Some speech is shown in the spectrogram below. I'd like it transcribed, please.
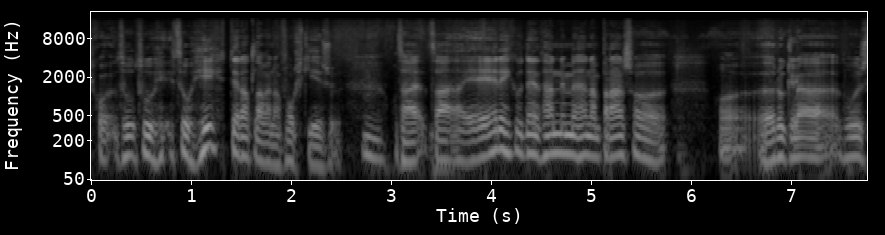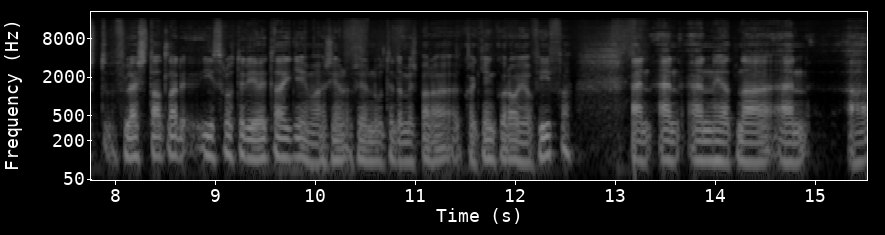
sko, þú, þú, þú hittir allavega fólki í þessu mm. og það, það er einhvern veginn þannig með þennan brans og, og öruglega, þú veist, flest allar íþróttir, ég veit það ekki maður sér, sér nú til dæmis bara hvað gengur á hjá FIFA en, en, en hérna en að,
